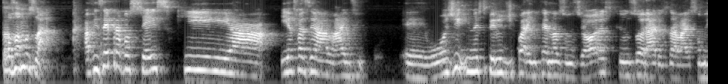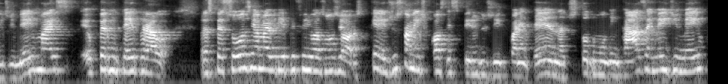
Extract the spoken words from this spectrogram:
então, vamos lá avisei para vocês que a, ia fazer a live é, hoje, nesse período de quarentena, às 11 horas, que os horários da live são meio dia e meio, mas eu perguntei para as pessoas e a maioria preferiu às 11 horas, porque justamente por causa desse período de quarentena, de todo mundo em casa, e meio dia e meio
